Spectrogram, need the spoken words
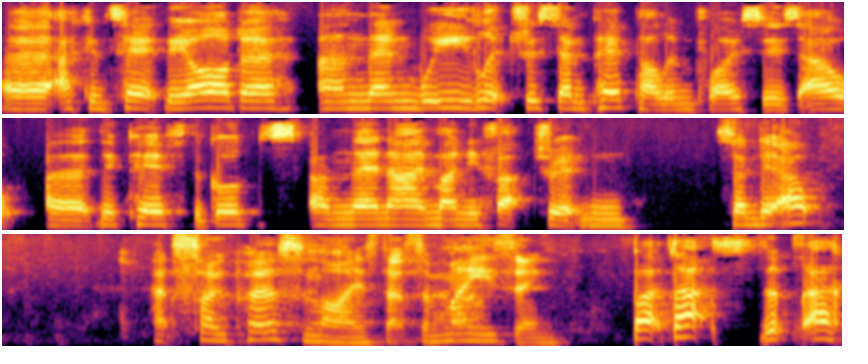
Uh, I can take the order, and then we literally send PayPal invoices out. Uh, they pay for the goods, and then I manufacture it and send it out. That's so personalised. That's amazing. But that's, I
